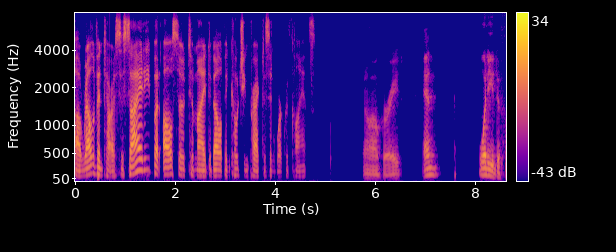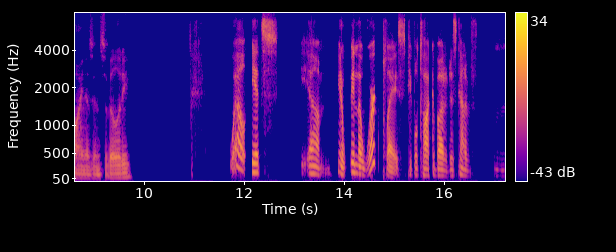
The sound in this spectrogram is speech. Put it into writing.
uh, relevant to our society, but also to my developing coaching practice and work with clients. Oh, great! And what do you define as incivility? Well, it's um, you know, in the workplace, people talk about it as kind of mm,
